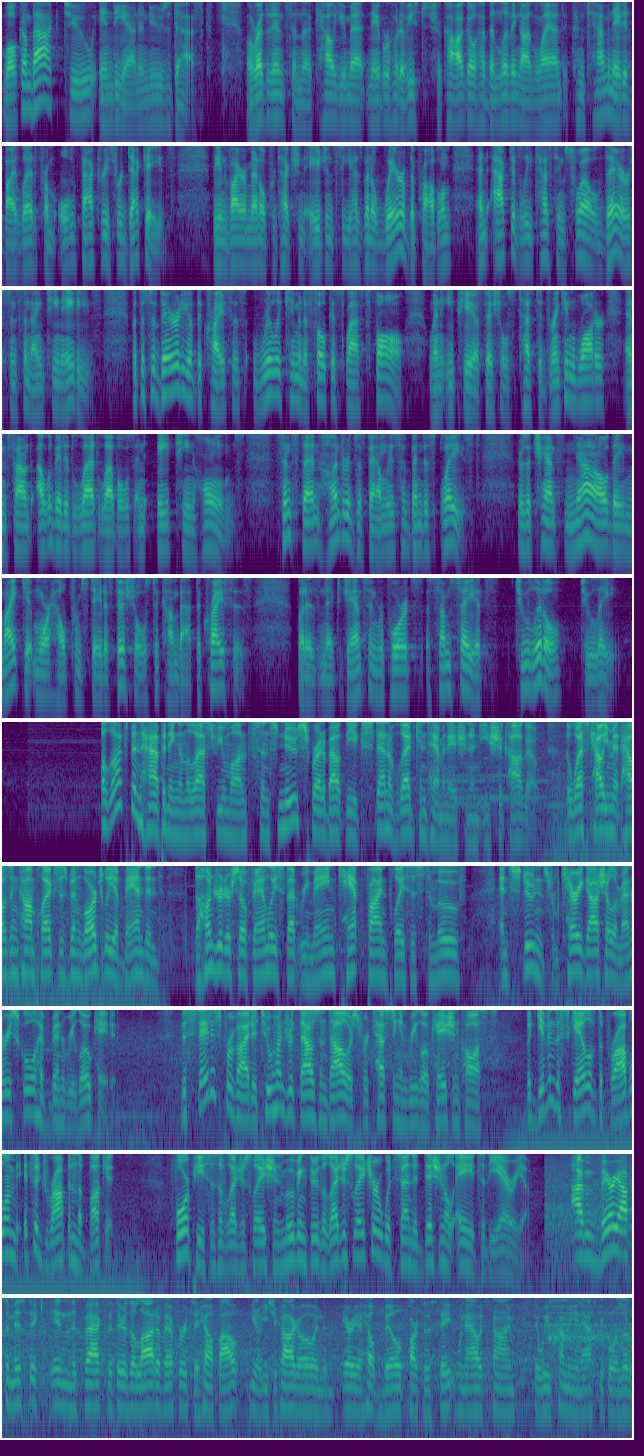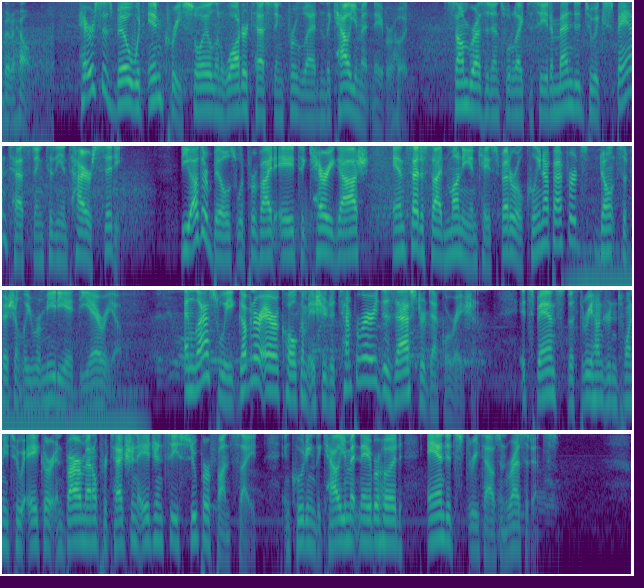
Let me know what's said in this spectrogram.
Welcome back to Indiana News Desk. Well, residents in the Calumet neighborhood of East Chicago have been living on land contaminated by lead from old factories for decades. The Environmental Protection Agency has been aware of the problem and actively testing soil there since the 1980s. But the severity of the crisis really came into focus last fall when EPA officials tested drinking water and found elevated lead levels in 18 homes. Since then, hundreds of families have been displaced there's a chance now they might get more help from state officials to combat the crisis. But as Nick Janzen reports, some say it's too little, too late. A lot's been happening in the last few months since news spread about the extent of lead contamination in East Chicago. The West Calumet housing complex has been largely abandoned. The hundred or so families that remain can't find places to move, and students from Carrie Gosch Elementary School have been relocated. The state has provided $200,000 for testing and relocation costs, but given the scale of the problem, it's a drop in the bucket. Four pieces of legislation moving through the legislature would send additional aid to the area. I'm very optimistic in the fact that there's a lot of effort to help out, you know, East Chicago and the area help build parts of the state. Well, now it's time that we're coming and asking for a little bit of help. Harris's bill would increase soil and water testing for lead in the Calumet neighborhood. Some residents would like to see it amended to expand testing to the entire city. The other bills would provide aid to Carrie Gosch and set aside money in case federal cleanup efforts don't sufficiently remediate the area. And last week, Governor Eric Holcomb issued a temporary disaster declaration. It spans the 322 acre Environmental Protection Agency Superfund site, including the Calumet neighborhood and its 3,000 residents.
